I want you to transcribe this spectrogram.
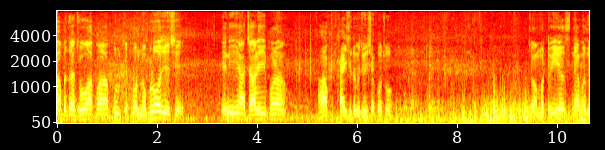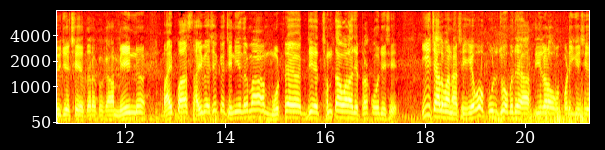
આ બધા જો આ પુલ કેટલો નબળો જે છે, એની આ ચાળી પણ આ ખાય છે, તમે જોઈ શકો છો. જો આ મટીરિયલ્સ ને આ બધું જે છે, ધારો કે આ મેઇન બાયપાસ હાઈવે છે કે જેની અંદરમાં મોટા જે ક્ષમતાવાળા જે ટ્રકો જે છે એ ચાલવાના છે. એવો પુલ જો બધે આ તિરાળો પડી ગઈ છે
